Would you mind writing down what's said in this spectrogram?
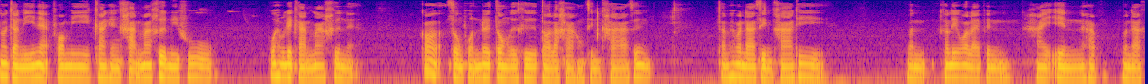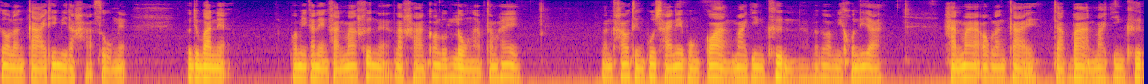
นอกจากนี้เนี่ย พอมีการแข่งขันมากขึ้น มีผู้ผู้ให้บริการมากขึ้นเนี่ย ก็ส่งผลโดยตรงเลยคือต่อราคาของสินค้า ซึ่งทำให้บรรดาสินค้าที่ มันเขาเรียกว่าอะไรเป็นไฮเอ็นนะครับบรรดาเครื่องออกกำลังกายที่มีราคาสูงเนี่ย ปัจจุบันเนี่ยพอมีการแข่งขันมากขึ้นเนี่ยราคาก็ลดลงนะครับทำให้มันเข้าถึงผู้ใช้ในวงกว้างมากยิ่งขึ้น แล้วก็มีคนที่จะหันมาออกกำลังกายจากบ้านมากยิ่งขึ้น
